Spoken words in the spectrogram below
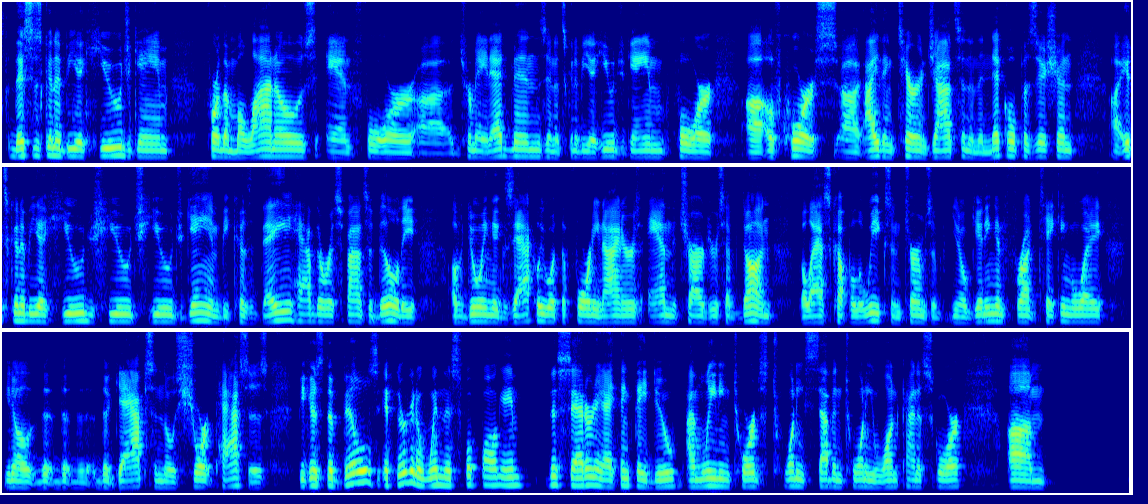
This is going to be a huge game for the Milanos and for uh, Tremaine Edmunds, and it's going to be a huge game for, uh, of course, uh, I think Taron Johnson in the nickel position. Uh, it's going to be a huge, huge, huge game because they have the responsibility of doing exactly what the 49ers and the Chargers have done the last couple of weeks in terms of, you know, getting in front, taking away, you know, the, the, the gaps in those short passes. Because the Bills, if they're going to win this football game, this Saturday. I think they do. I'm leaning towards 27 21 kind of score. Um,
